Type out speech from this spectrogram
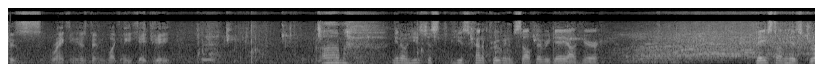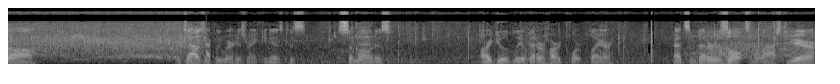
His ranking has been like an EKG. Um, you know, he's just he's kind of proving himself every day out here. Based on his draw, it's out exactly where his ranking is because Simon is arguably a better hard court player. Had some better results in the last year.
